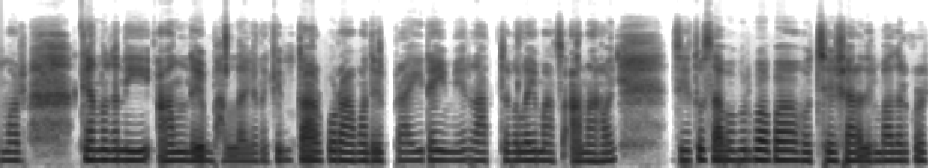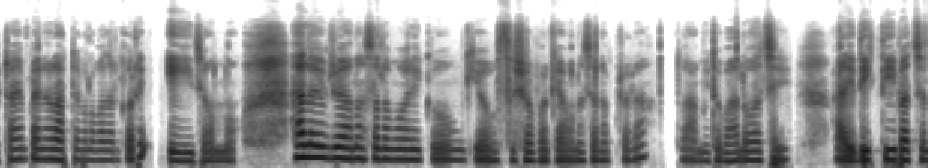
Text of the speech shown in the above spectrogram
আমার কেন জানি আনলে ভালো লাগে না। কিন্তু তারপর আমাদের প্রায় টাইমে রাত্রেবেলায় মাছ আনা হয়। যেহেতু সাবাবুর বাবা হচ্ছে সারাদিন বাজার করার টাইম পায় না রাত্রেবেলা বাজার করে এই জন্য হ্যালো এভরিওয়ান আসসালামু আলাইকুম। কী অবস্থা সবার? কেমন আছেন আপনারা? তো আমি তো ভালো আছি। আর এই দেখতেই পাচ্ছেন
